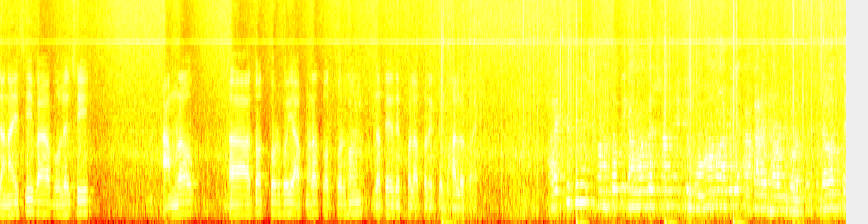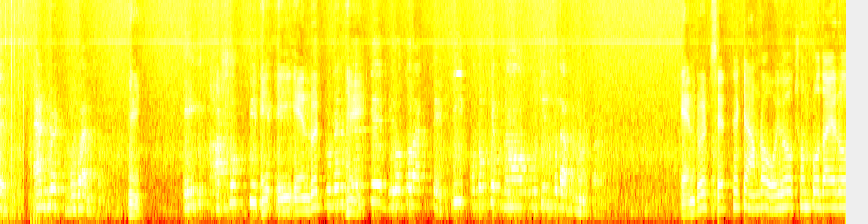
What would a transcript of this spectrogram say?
জানাইছি বা বলেছি আমরাও তৎপর হই আপনারা তৎপর হন যাতে এদের ফলাফল একটু ভালো হয়। আরেকটি জিনিস সাম্প্রতিক আমাদের সামনে একটি মহামারী আকারে ধারণ করেছে সেটা হচ্ছে অ্যান্ড্রয়েড মোবাইল ফোন হ্যাঁ। এই আসক্তি থেকে এই অ্যান্ড্রয়েড হ্যাঁ। স্টুডেন্টদেরকে বিরত রাখতে কি পদক্ষেপ নেওয়া উচিত বলে আপনি মনে করেন? অ্যান্ড্রয়েড সেট থেকে আমরা অভিভাবক সম্প্রদায়েরও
